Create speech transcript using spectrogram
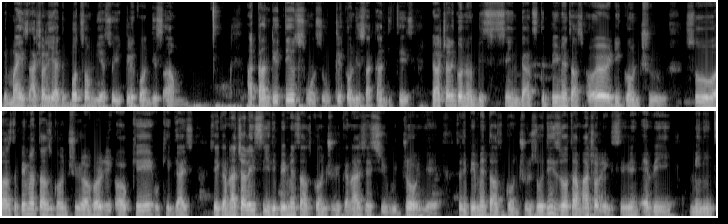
the my is actually at the bottom here so you click on this um account details once you click on this account details you're actually going to be seeing that the payment has already gone through. So as the payment has gone through i've already okay okay guys. So you can actually see the payment has gone through. You can actually see withdraw here. So the payment has gone through. So this is what i'm actually receiving every minute.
